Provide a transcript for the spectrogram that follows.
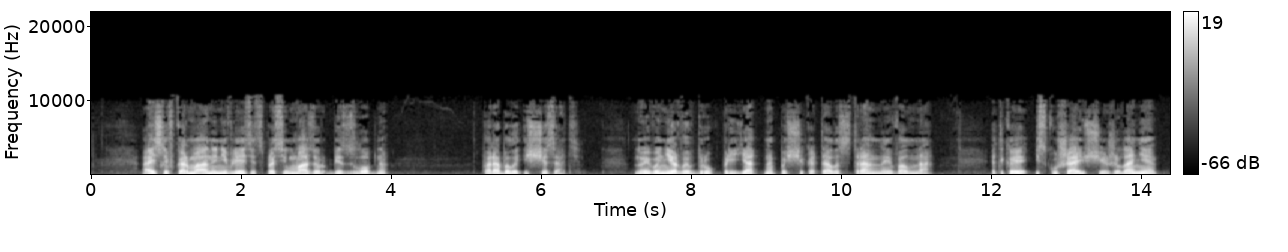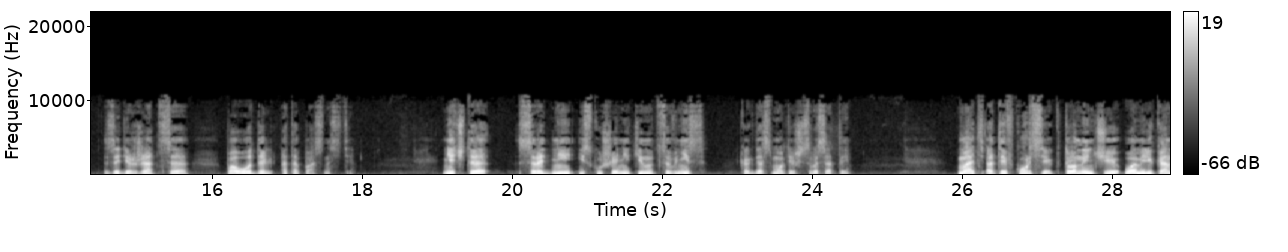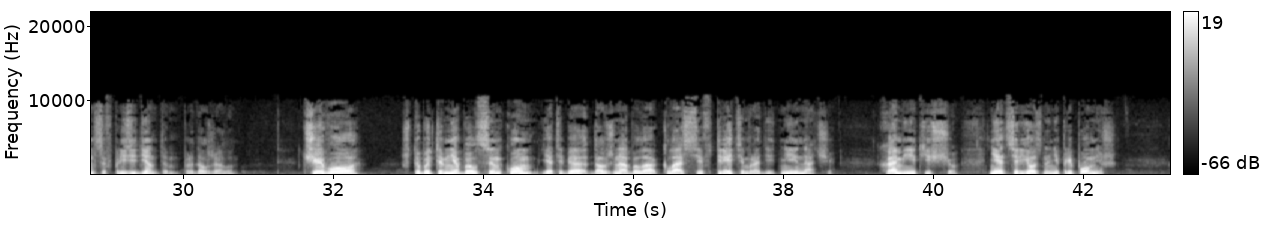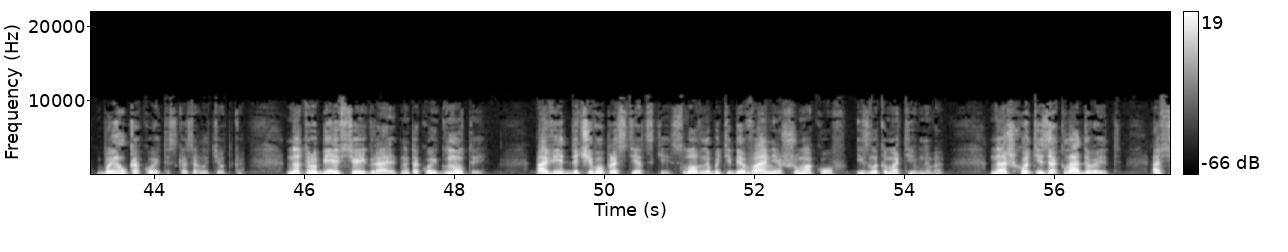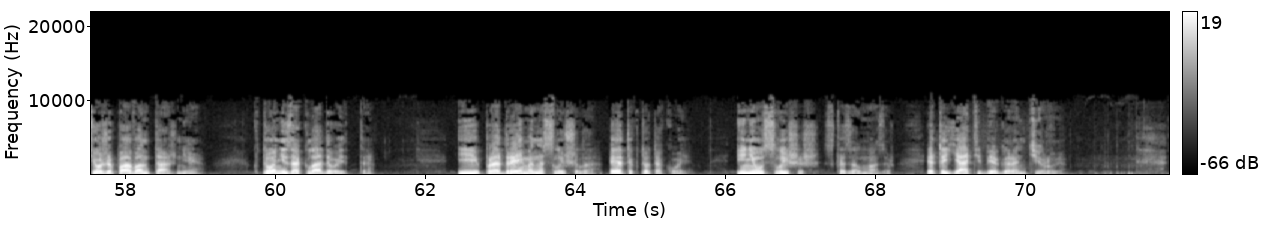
А если в карманы не влезет?» — спросил Мазур беззлобно. Пора было исчезать. Но его нервы вдруг приятно пощекотала странная волна — этакое искушающее желание задержаться поодаль от опасности. Нечто сродни искушению кинуться вниз, когда смотришь с высоты. «Мать, а ты в курсе, кто нынче у американцев президентом?» — продолжал он. «Чего? Чтобы ты мне был сынком, я тебя должна была классе в третьем родить, не иначе. Хамит еще. Нет, серьезно, не припомнишь? Был какой-то, сказала тетка. На трубе все играет, на такой гнутой. А вид до чего простецкий, словно бы тебе Ваня Шумаков из локомотивного. Наш хоть и закладывает, а все же поавантажнее. Кто не закладывает-то? И про Дреймана слышала? Это кто такой? И не услышишь, сказал Мазур. Это я тебе гарантирую.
